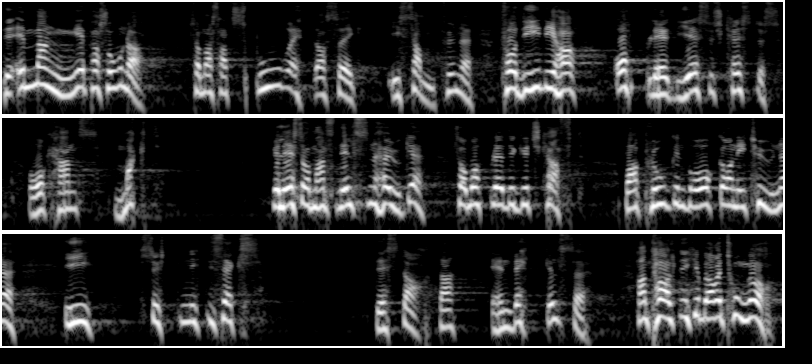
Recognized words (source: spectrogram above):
Det er mange personer som har satt spor etter seg i samfunnet fordi de har opplevd Jesus Kristus og hans makt. Vi leser om Hans Nilsen Hauge, som opplevde Guds kraft bak plogen Bråkeren i Tune i 1796. Det starta en vekkelse. Han talte ikke bare tunger.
